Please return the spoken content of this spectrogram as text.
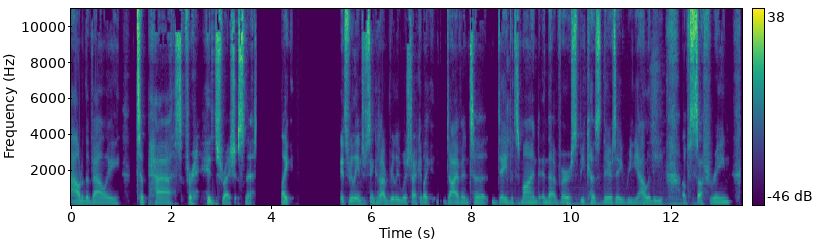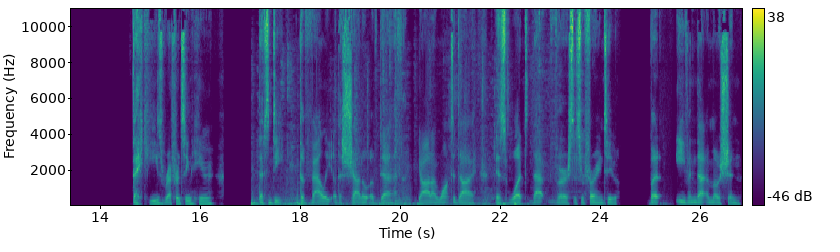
out of the valley to pass for his righteousness. Like it's really interesting because I really wish I could like dive into David's mind in that verse because there's a reality of suffering that he's referencing here that's deep. The valley of the shadow of death. God, I want to die is what that verse is referring to. But even that emotion,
